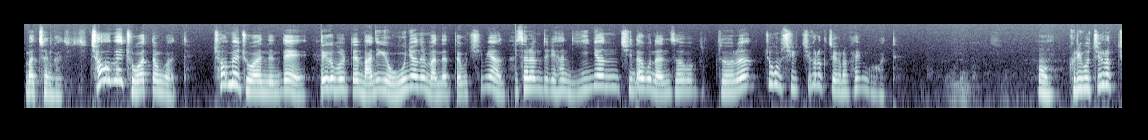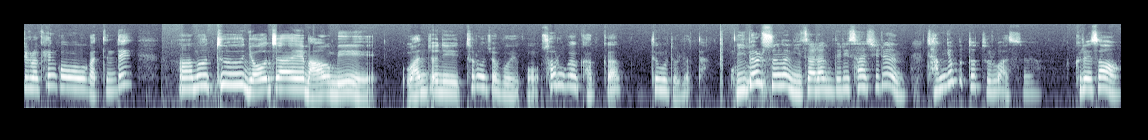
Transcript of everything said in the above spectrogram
마찬가지지. 처음에 좋았던 것 같아 처음에 좋았는데 내가 볼 땐 만약에 5년을 만났다고 치면 이 사람들이 한 2년 지나고 나서부터는 조금씩 찌그럭찌그럭 한것 같아. 5년 만났어요. 어 그리고 찌그럭찌그럭 한것 같은데 아무튼 여자의 마음이 완전히 틀어져 보이고 서로가 각각 등을 돌렸다. 이별수는 이 사람들이 사실은 작년부터 들어왔어요. 그래서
